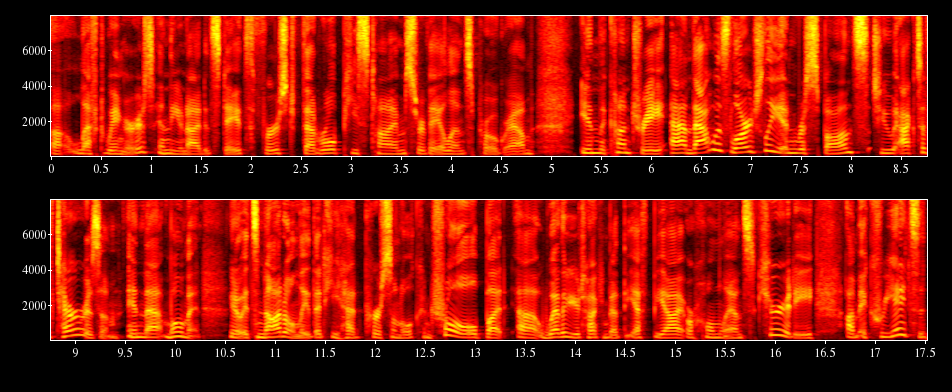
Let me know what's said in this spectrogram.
uh, left wingers in the United States, first federal peacetime surveillance program in the country. And that was largely in response to acts of terrorism in that moment. You know, it's not only that he had personal control, but uh, whether you're talking about the FBI or Homeland Security, um, it creates a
